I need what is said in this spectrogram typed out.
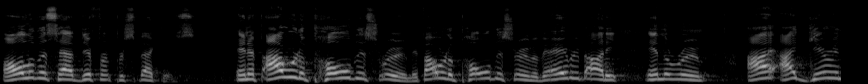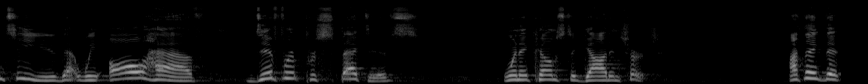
All of us have different perspectives. And if I were to poll this room, if I were to poll this room of everybody in the room, I, I guarantee you that we all have different perspectives when it comes to God and church. I think that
